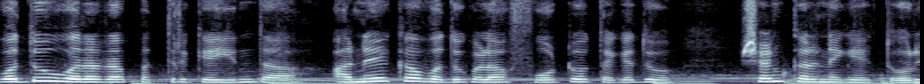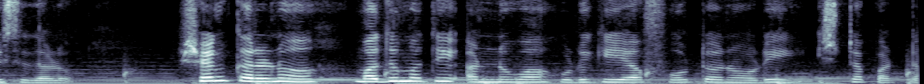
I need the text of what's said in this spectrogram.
ವಧುವರರ ಪತ್ರಿಕೆಯಿಂದ ಅನೇಕ ವಧುಗಳ ಫೋಟೋ ತೆಗೆದು ಶಂಕರನಿಗೆ ತೋರಿಸಿದಳು. ಶಂಕರನು ಮಧುಮತಿ ಅನ್ನುವ ಹುಡುಗಿಯ ಫೋಟೋ ನೋಡಿ ಇಷ್ಟಪಟ್ಟ.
